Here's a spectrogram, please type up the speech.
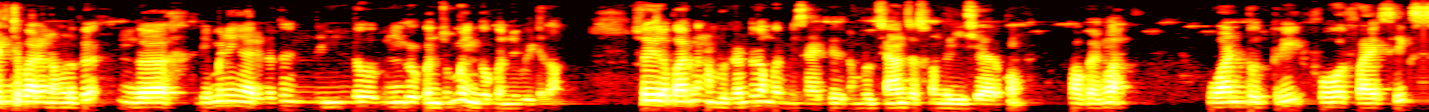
next பாருங்க நம்மளுக்கு இங்கே ரிமைனிங்காக இருக்கிறது இந்த இங்கே கொஞ்சமும் இங்கே கொஞ்சம் வீட்டு தான் ஸோ இதில் பாருங்க நம்மளுக்கு ரெண்டு நம்பர் மிஸ் ஆயிருக்கு. இது நம்மளுக்கு சான்சஸ் வந்து ஈஸியாக இருக்கும். ஓகேங்களா one two three four five six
